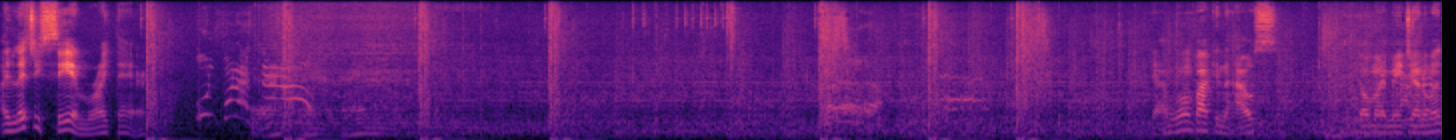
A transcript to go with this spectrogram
I literally see him right there. Yeah, I'm going back in the house. Don't mind me, gentlemen.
